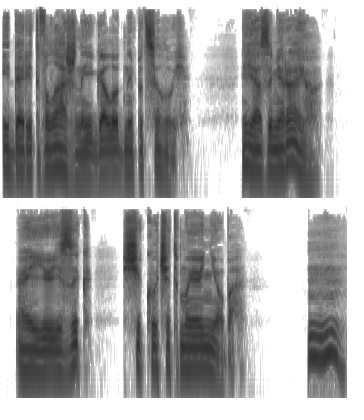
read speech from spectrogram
и дарит влажный и голодный поцелуй. Я замираю, а ее язык щекочет мое небо. «М-м,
